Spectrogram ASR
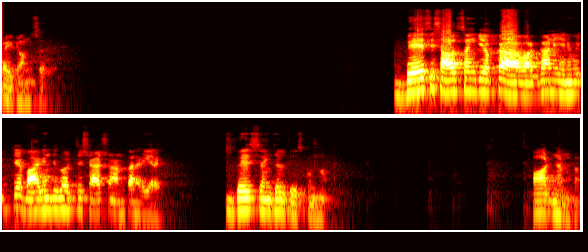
right answer. బేసి సాధు సంఖ్య యొక్క వర్గాన్ని ఎనిమిదితే భాగించవచ్చు శాస్త్రం అంతా అని అడిగారు. బేస్ సంఖ్యలు తీసుకున్నాం ఆడ్ నెంబర్.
